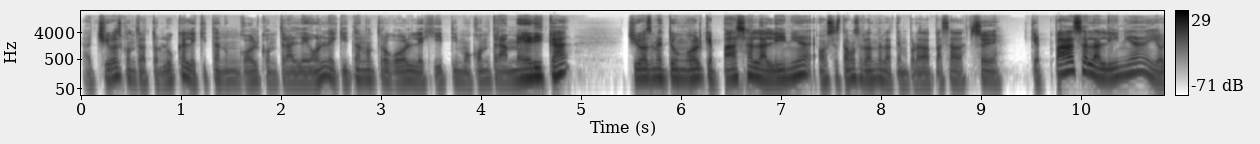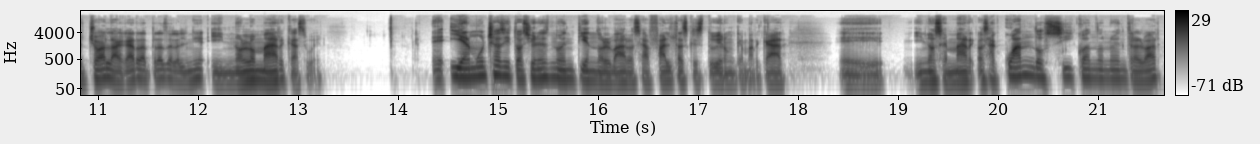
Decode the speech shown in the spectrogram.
A Chivas contra Toluca le quitan un gol, contra León le quitan otro gol legítimo, contra América Chivas mete un gol que pasa la línea, o sea, estamos hablando de la temporada pasada, Sí. Que pasa la línea y Ochoa la agarra atrás de la línea y no lo marcas, güey. Eh, y en muchas situaciones no entiendo el VAR, o sea, faltas que se tuvieron que marcar eh, y no se marca. O sea, cuándo sí, cuándo no entra el VAR.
